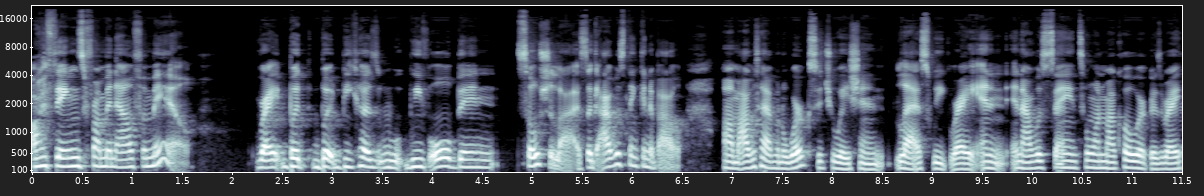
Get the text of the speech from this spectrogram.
are things from an alpha male, right? But but because we've all been socialized. Like I was thinking about um I was having a work situation last week, right? And and I was saying to one of my coworkers, right?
